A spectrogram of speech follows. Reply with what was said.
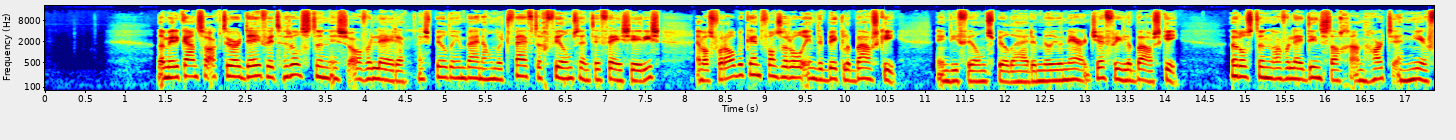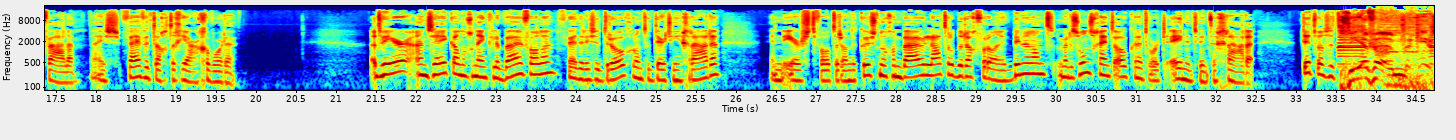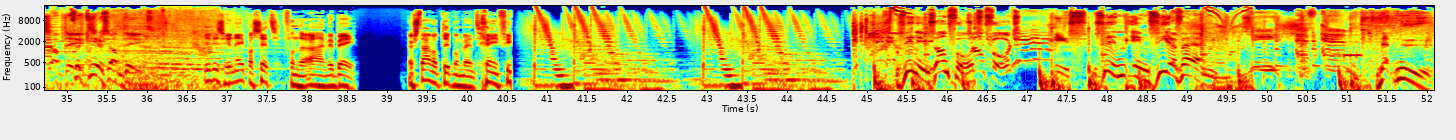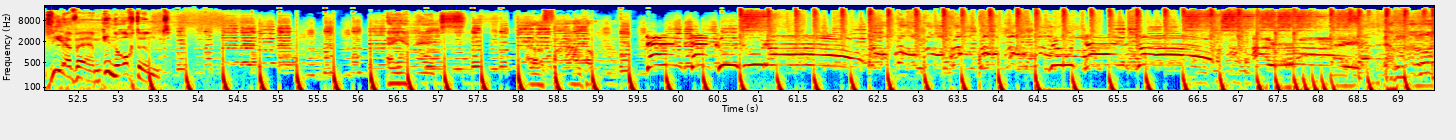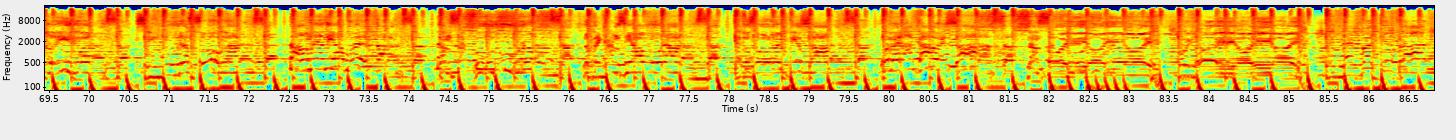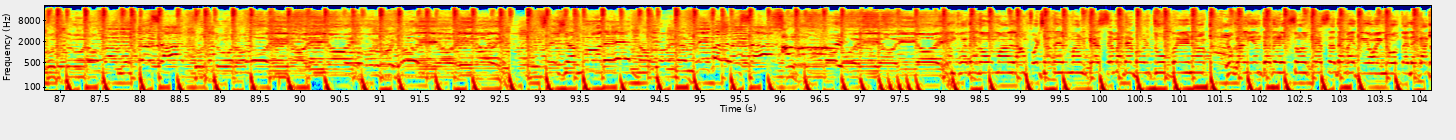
De Amerikaanse acteur David Huddleston is overleden. Hij speelde in bijna 150 films en tv-series... en was vooral bekend van zijn rol in The Big Lebowski. In die film speelde hij de miljonair Jeffrey Lebowski. Huddleston overleed dinsdag aan hart- en nierfalen. Hij is 85 jaar geworden. Het weer, aan zee kan nog een enkele bui vallen. Verder is het droog, rond de 13 graden... En eerst valt er aan de kust nog een bui, later op de dag vooral in het binnenland. Maar de zon schijnt ook en het wordt 21 graden. Dit was het ZFM, verkeersupdate. verkeersupdate. Dit is René Passet van de ANWB. Er staan op dit moment geen... Zin in Zandvoort, Zandvoort is zin in ZFM. ZFM. Met nu ZFM in de ochtend. ANX, metió y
